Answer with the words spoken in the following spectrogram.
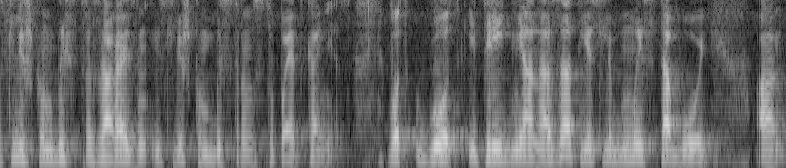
слишком быстро заразен и слишком быстро наступает конец. Вот год и три дня назад, если бы мы с тобой а,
